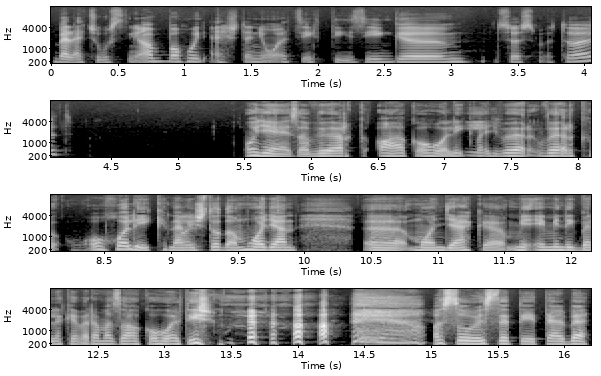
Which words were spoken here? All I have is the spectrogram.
belecsúszni abba, hogy este 8-ig, 10-ig szöszmötölt, ugye ez a work alkoholik, vagy work, workaholic, nem is tudom, hogyan mondják, én mindig belekeverem az alkoholt is a szó összetételbe,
